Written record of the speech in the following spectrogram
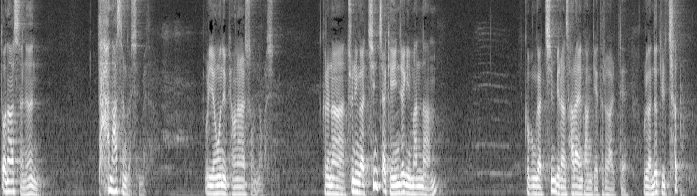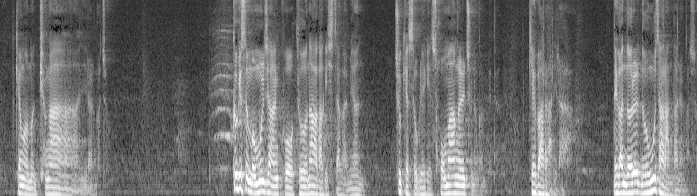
떠나서는 다 낯선 것입니다. 우리 영혼이 변화할 수 없는 것입니다. 그러나 주님과 진짜 개인적인 만남, 그분과 친밀한 사랑의 관계에 들어갈 때 우리가 느낄 첫 경험은 평안이라는 거죠. 거기서 머물지 않고 더 나아가기 시작하면 주께서 우리에게 소망을 주는 겁니다. 개발하리라. 내가 너를 너무 잘 안다는 거죠.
